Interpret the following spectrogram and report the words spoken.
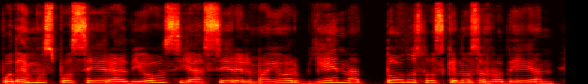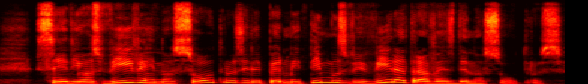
Podemos poseer a Dios y hacer el mayor bien a todos los que nos rodean si Dios vive en nosotros y le permitimos vivir a través de nosotros.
